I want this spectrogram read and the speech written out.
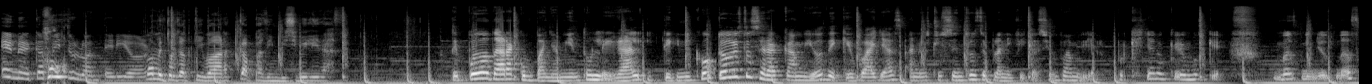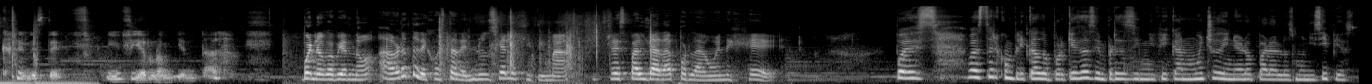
En el capítulo anterior. Momento de activar capa de invisibilidad. Te puedo dar acompañamiento legal y técnico. Todo esto será a cambio de que vayas a nuestros centros de planificación familiar, porque ya no queremos que más niños nazcan en este infierno ambiental. Bueno, gobierno, ahora te dejo esta denuncia legítima respaldada por la ONG. Pues va a estar complicado porque esas empresas significan mucho dinero para los municipios.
